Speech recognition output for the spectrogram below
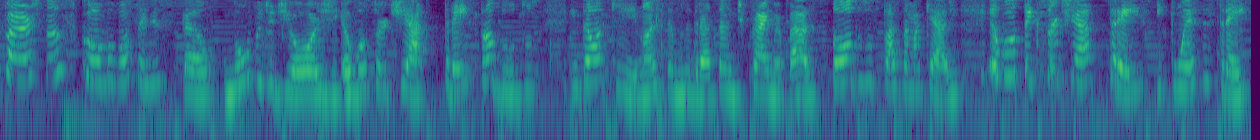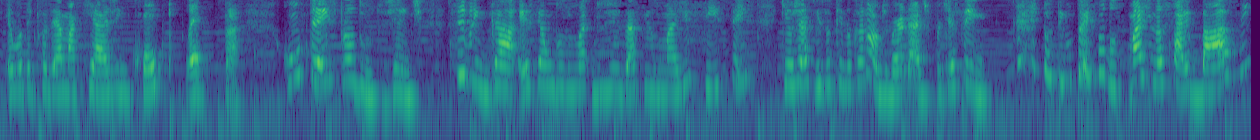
parças, como vocês estão? No vídeo de hoje eu vou sortear três produtos. Então aqui nós temos hidratante, primer, base, todos os passos da maquiagem. Eu vou ter que sortear três e com esses três eu vou ter que fazer a maquiagem completa com três produtos. Gente, se brincar, esse é um dos, dos, desafios mais difíceis que eu já fiz aqui no canal, de verdade. Porque assim, eu tenho três produtos. Imagina, sai base,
